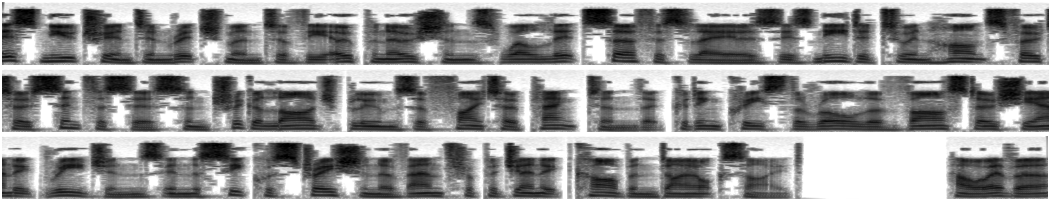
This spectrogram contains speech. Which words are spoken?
This nutrient enrichment of the open ocean's well-lit surface layers is needed to enhance photosynthesis and trigger large blooms of phytoplankton that could increase the role of vast oceanic regions in the sequestration of anthropogenic carbon dioxide. However,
